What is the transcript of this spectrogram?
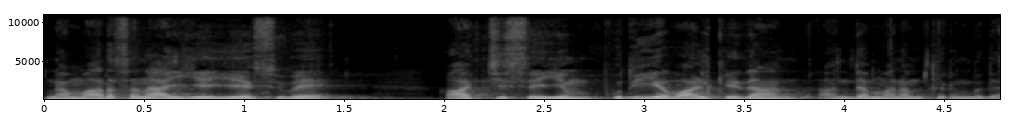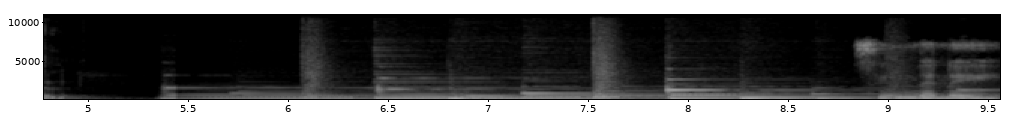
நம் அரசனாகிய இயேசுவே ஆட்சி செய்யும் புதிய வாழ்க்கைதான் அந்த மனம் திரும்புதல். சிந்தனை.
